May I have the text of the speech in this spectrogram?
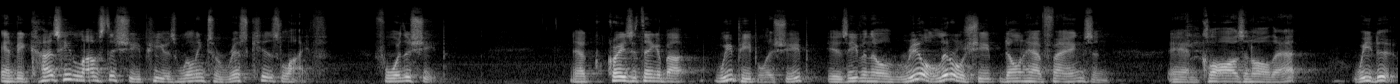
And because he loves the sheep, he is willing to risk his life for the sheep. Now, crazy thing about we people as sheep is even though real, literal sheep don't have fangs and, and claws and all that, we do.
